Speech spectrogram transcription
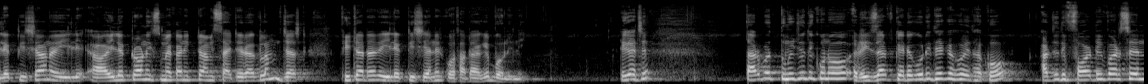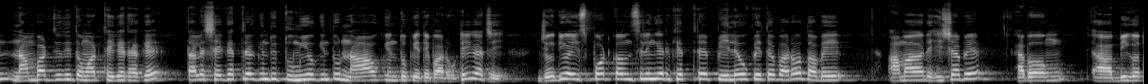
ইলেকট্রিশিয়ান আর ইলেকট্রনিক্স মেকানিকটা আমি সাইডে রাখলাম জাস্ট ফিটার আর ইলেকট্রিশিয়ানের কথাটা আগে বলিনি। ঠিক আছে? তারপর তুমি যদি কোনো রিজার্ভ ক্যাটাগরি থেকে হয়ে থাকো, আর যদি ফর্টি পার্সেন্ট নাম্বার যদি তোমার থেকে থাকে, তাহলে সেক্ষেত্রে কিন্তু তুমিও কিন্তু নাও কিন্তু পেতে পারো, ঠিক আছে? যদিও স্পট কাউন্সিলিংয়ের ক্ষেত্রে পেলেও পেতে পারো, তবে আমার হিসাবে এবং বিগত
